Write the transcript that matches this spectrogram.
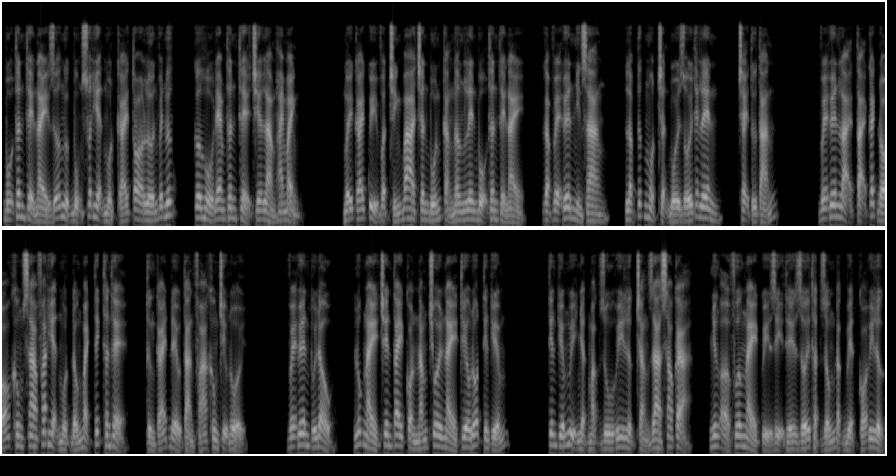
Bộ thân thể này giữa ngực bụng xuất hiện một cái to lớn vết nứt, cơ hồ đem thân thể chia làm hai mảnh. Mấy cái quỷ vật chính ba chân bốn cẳng nâng lên bộ thân thể này, gặp vệ uyên nhìn sang, lập tức một trận bối rối thét lên, chạy tứ tán. Vệ uyên lại tại cách đó không xa phát hiện một đống bạch tích thân thể từng cái đều tàn phá không chịu nổi. Vệ uyên cúi đầu, lúc này trên tay còn nắm chuôi này tiêu đốt tiên kiếm. Tiên kiếm ngụy nhật mặc dù uy lực chẳng ra sao cả, nhưng ở phương này quỷ dị thế giới thật giống đặc biệt có uy lực.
